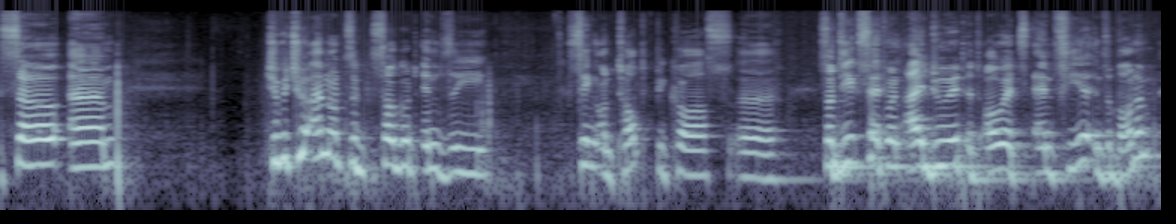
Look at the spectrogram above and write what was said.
So, um, to be true, I'm not so good in the thing on top because, uh, so Dirk said when I do it, it always ends here in the bottom.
